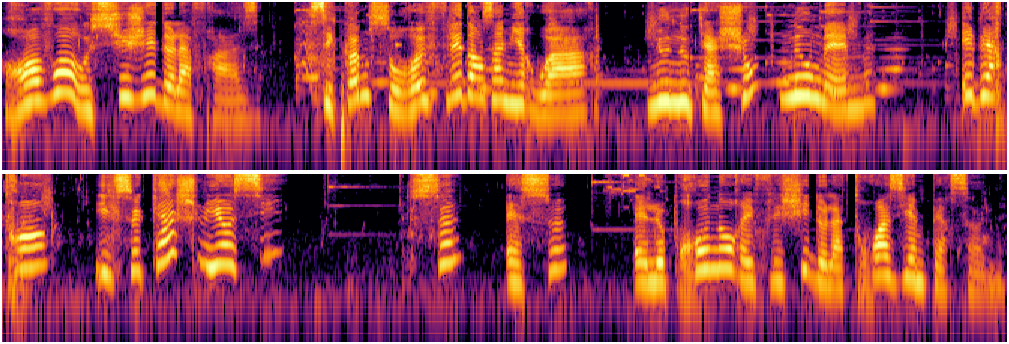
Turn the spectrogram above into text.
renvoie au sujet de la phrase. C'est comme son reflet dans un miroir. Nous nous cachons nous-mêmes. Et Bertrand, Il se cache lui aussi? Ce, SE, est le pronom réfléchi de la troisième personne.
